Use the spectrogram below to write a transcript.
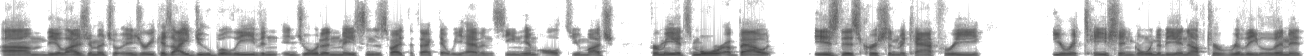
um, the Elijah Mitchell injury, because I do believe in, in Jordan Mason, despite the fact that we haven't seen him all too much. For me, it's more about is this Christian McCaffrey irritation going to be enough to really limit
